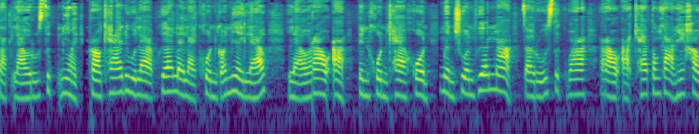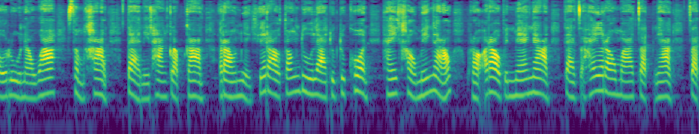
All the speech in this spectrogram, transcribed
จัดแล้วรู้สึกเหนื่อย เพราะแค่ดูแลเพื่อนหลาย ๆ คนก็เหนื่อยแล้ว แล้วเราอะเป็นคนแคร์คน เหมือนชวนเพื่อนมา จะรู้สึกว่าเราอะแค่ต้องการให้เขารู้นะว่าสำคัญ แต่ในทางกลับกันเราเหนื่อยที่เราต้องดูแลทุกๆ คน ให้เขาไม่เหงา เพราะเราเป็นแม่งาน แต่จะให้เรามาจัดงานจัด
